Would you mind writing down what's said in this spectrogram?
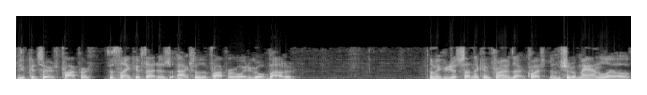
do you consider it's proper to think if that is actually the proper way to go about it? I mean, if you just suddenly confronted that question, should a man live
